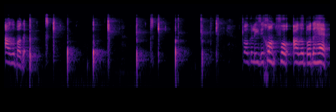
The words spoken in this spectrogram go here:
Alleboden. Vogeli kommt von Alleboden her.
